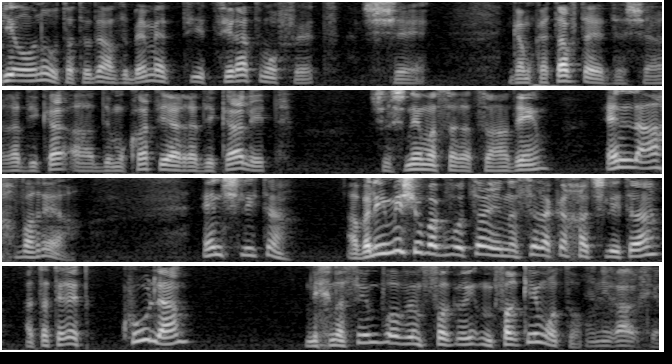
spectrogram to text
גאונות, אתה יודע, זה באמת יצירת מופת, שגם כתבת את זה, שהדמוקרטיה הרדיקלית של 12 הצעדים, אין לה אח ורע. אין שליטה. אבל אם מישהו בקבוצה ינסה לקחת שליטה, אתה תראה את כולם נכנסים בו ומפרקים אותו. אין היררכיה.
